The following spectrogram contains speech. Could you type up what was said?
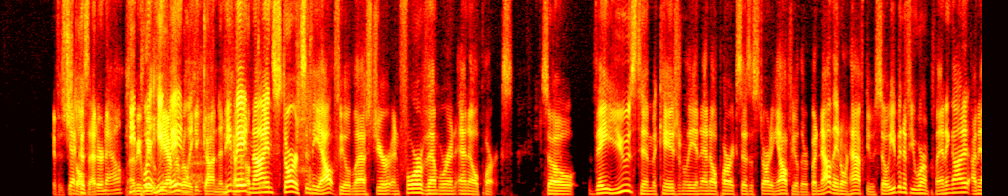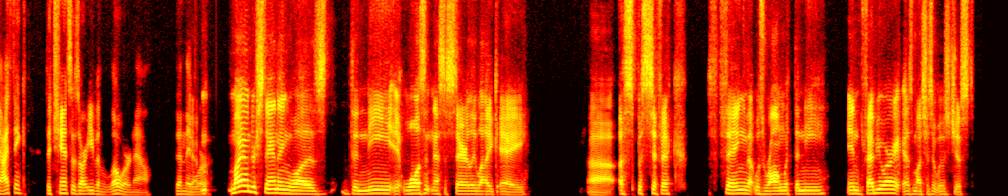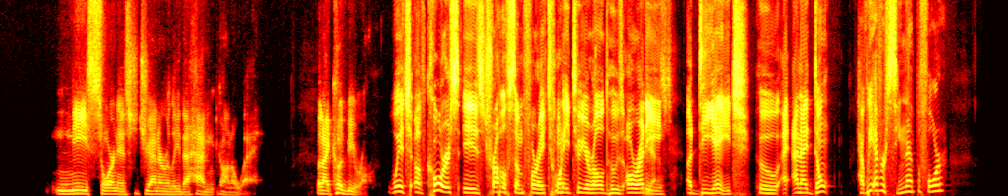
if it's just Yeah, just all 'cause better now. he I mean, play- we, he we haven't really gotten any. he kind made of nine starts in the outfield last year, and four of them were in NL parks. So they used him occasionally in NL parks as a starting outfielder, but now they don't have to. So even if you weren't planning on it, I mean, I think the chances are even lower now than they Yeah. were. My understanding was the knee it wasn't necessarily like a uh, a specific thing that was wrong with the knee in february as much as it was just knee soreness generally that hadn't gone away but i could be wrong which of course is troublesome for a 22 year old who's already Yes. a DH who and I don't have we ever seen that before?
